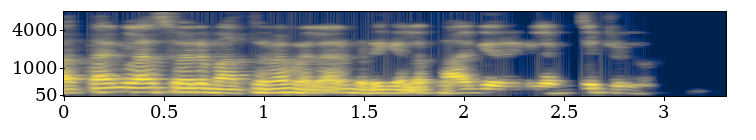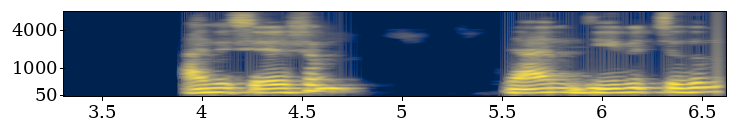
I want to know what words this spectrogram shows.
പത്താം ക്ലാസ് വരെ മാത്രമേ മലയാളം പഠിക്കാനുള്ള ഭാഗ്യം എനിക്ക് ലഭിച്ചിട്ടുള്ളൂ. അതിനുശേഷം ഞാൻ ജീവിച്ചതും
